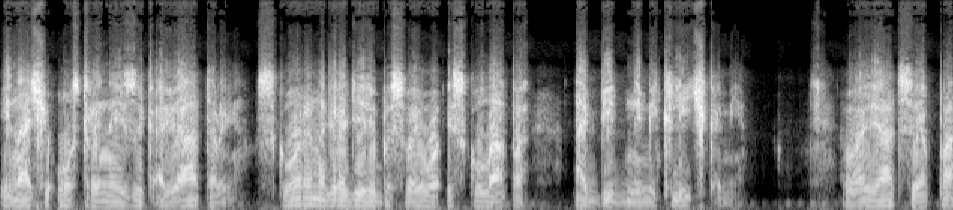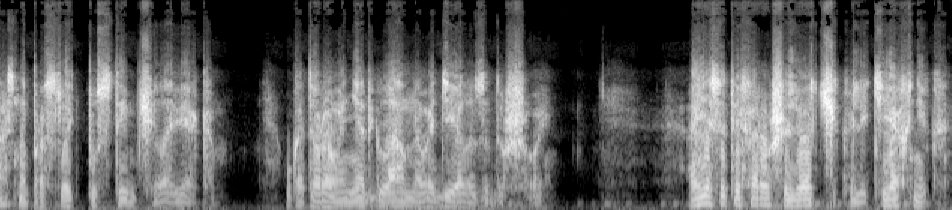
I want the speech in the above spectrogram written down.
Иначе острый на язык авиаторы скоро наградили бы своего эскулапа обидными кличками. В авиации опасно прослыть пустым человеком, у которого нет главного дела за душой. А если ты хороший летчик или техник,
